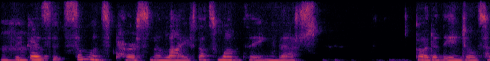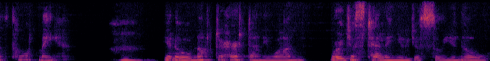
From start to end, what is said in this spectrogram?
Mm-hmm. Because it's someone's personal life. That's one thing that God and the angels have taught me. Hmm. You know, not to hurt anyone. We're just telling you just so you know.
